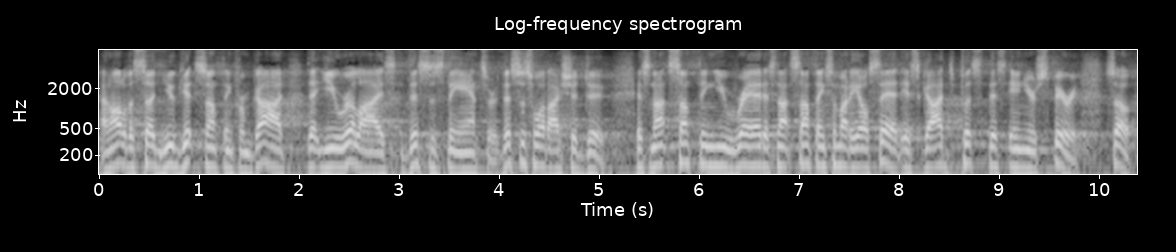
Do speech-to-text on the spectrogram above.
And all of a sudden, you get something from God that you realize this is the answer. This is what I should do. It's not something you read, it's not something somebody else said. It's God puts this in your spirit. So,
